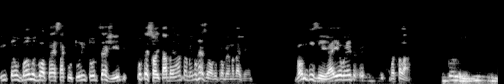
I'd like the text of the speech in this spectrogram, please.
Então vamos botar essa cultura em todo o Sergipe. Porque só Itabaiana também não resolve o problema da gente. Vamos dizer, aí eu entro. Pode falar. E,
